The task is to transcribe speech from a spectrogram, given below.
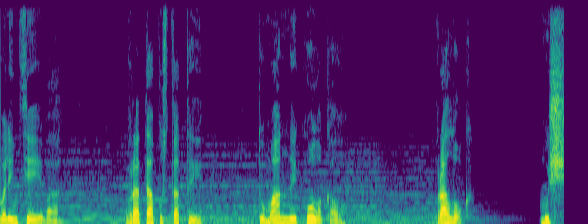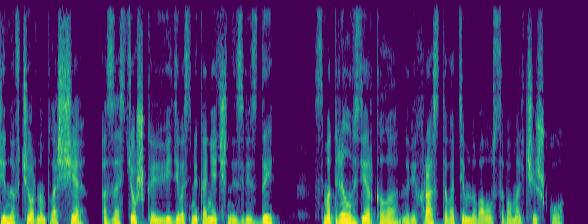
Валентеева. Врата пустоты. Туманный колокол. Пролог. Мужчина в черном плаще с застежкой в виде восьмиконечной звезды смотрел в зеркало на вихрастого темноволосого мальчишку.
